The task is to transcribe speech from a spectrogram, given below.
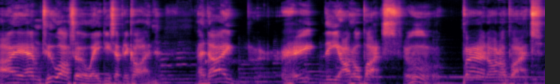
I am too also a Decepticon. And I hate the Autobots. Ooh, bad Autobots.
